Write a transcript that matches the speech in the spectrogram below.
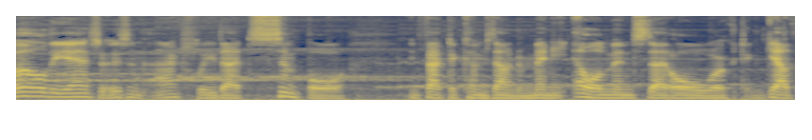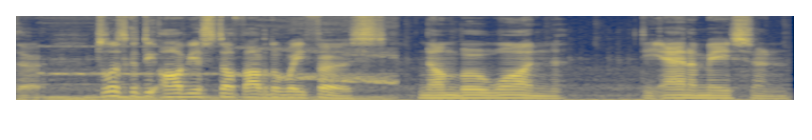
Well, the answer isn't actually that simple. In fact, it comes down to many elements that all work together. So let's get the obvious stuff out of the way first. Number one, the animation.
